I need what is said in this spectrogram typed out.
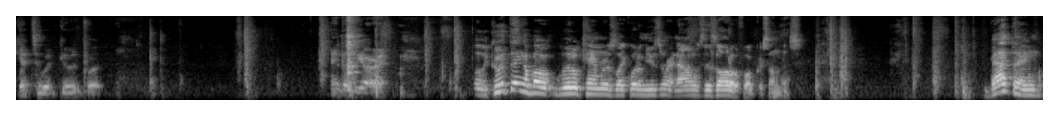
get to it good, but ain't gonna be alright. So the good thing about little cameras like what I'm using right now is there's autofocus on this. The bad thing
